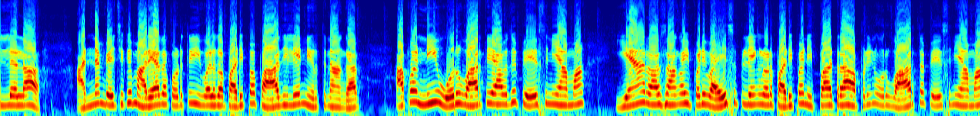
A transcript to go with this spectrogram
இல்லைலா அண்ணன் பேச்சுக்கு மரியாதை கொடுத்து இவளுக படிப்பை பாதியிலே நிறுத்தினாங்க. அப்போ நீ ஒரு வார்த்தையாவது பேசினியாமா? ஏன் ராசாங்க இப்படி வயசு பிள்ளைங்களோட படிப்பை நிப்பாட்டுறா அப்படின்னு ஒரு வார்த்தை பேசினியாமா?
